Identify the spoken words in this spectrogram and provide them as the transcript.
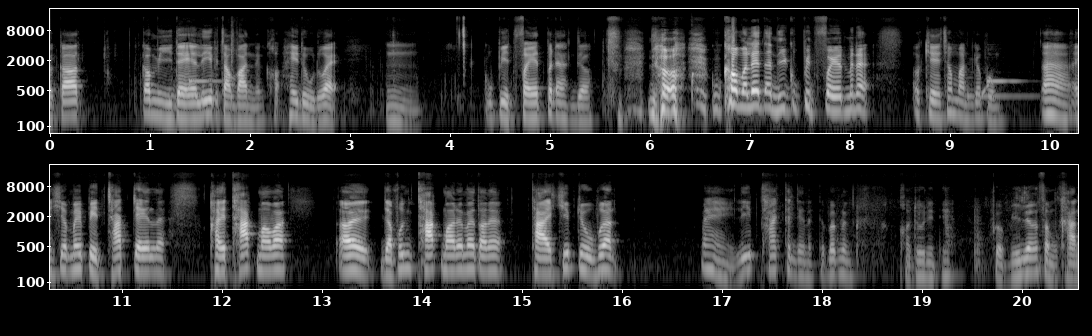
อก็ก็มีไดอารี่ประจำวันให้ดูด้วย อืม กูปิดเฟซปะเนี่ยเดี๋ยว เดี๋ยว กูเข้ามาเล่นอันนี้กูปิดเฟซไหมเนี่ย โอเค ช่างมันครับผม อ่า ไอเชี่ยไม่ปิดชัดเจนเลย ใครทักมาว่า เอ้ย อย่าเพิ่งทักมาได้ไหมตอนนี้ ถ่ายคลิปอยู่เพื่อน ไม่รีบทักกันจังเลยเดี๋ยวแป๊บนึง ขอดูนิดนึงเผื่อมีเรื่องสำคัญ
